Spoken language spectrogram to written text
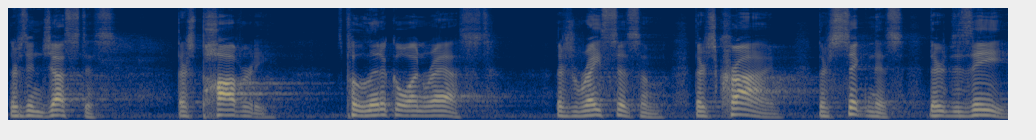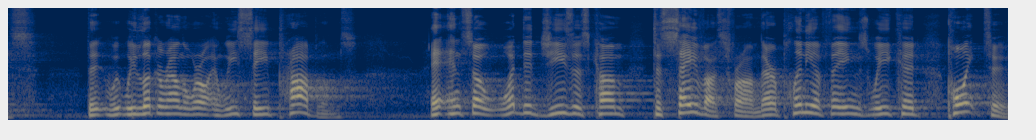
there's injustice, there's poverty, there's political unrest, there's racism, there's crime, there's sickness, their disease. We look around the world and we see problems. And so, what did Jesus come to save us from? There are plenty of things we could point to.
